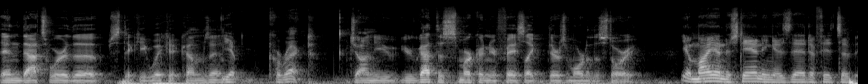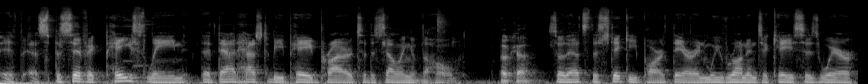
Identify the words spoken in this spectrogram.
And that's where the sticky wicket comes in. yep. Correct. John, you, you got this smirk on your face like there's more to the story. Yeah, my understanding is that if it's a, if a specific PACE lien, that that has to be paid prior to the selling of the home. Okay. So that's the sticky part there, and we've run into cases where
